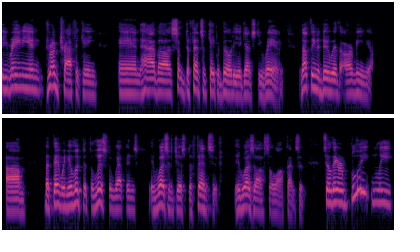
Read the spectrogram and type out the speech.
iranian drug trafficking and have some defensive capability against iran. Nothing to do with armenia. Um, but then when you looked at the list of weapons it wasn't just defensive it was also offensive so they were blatantly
